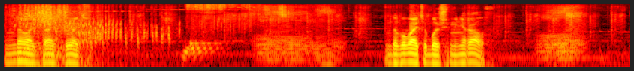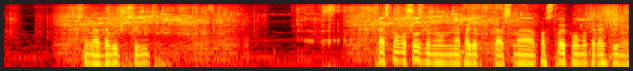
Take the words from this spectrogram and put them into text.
Ну, давайте, давайте, давайте. Добывайте больше минералов. Все на добычу сидите. Сейчас новосозданного у меня пойдет как раз на постройку умуторождения.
